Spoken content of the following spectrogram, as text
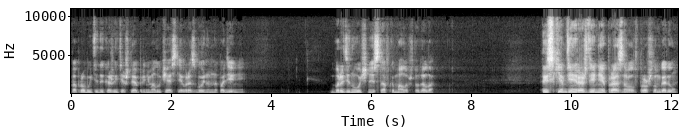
Попробуйте докажите, что я принимал участие в разбойном нападении. Бородину очная ставка мало что дала. «Ты с кем день рождения праздновал в прошлом году?»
